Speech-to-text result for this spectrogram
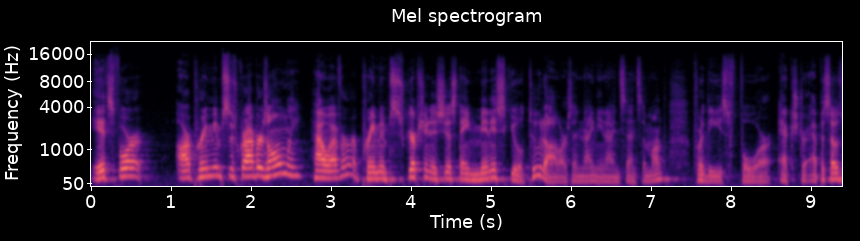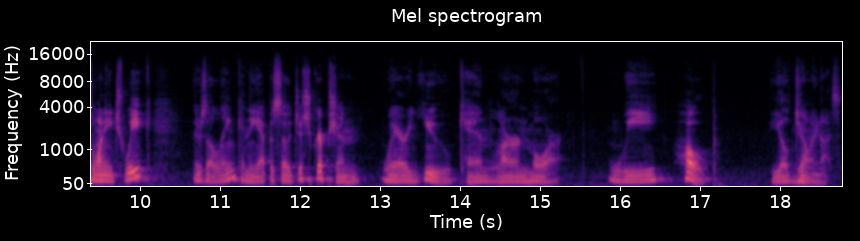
It's for our premium subscribers only. However, a premium subscription is just a minuscule $2.99 a month for these four extra episodes, one each week. There's a link in the episode description where you can learn more. We hope you'll join us.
